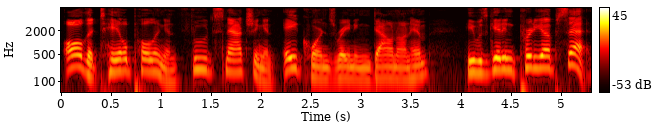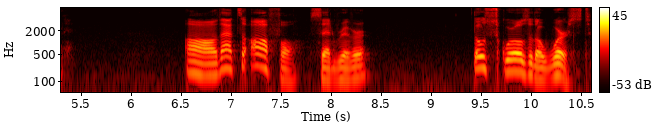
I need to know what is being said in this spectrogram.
all the tail pulling and food snatching and acorns raining down on him, he was getting pretty upset. Aw, that's awful, said River. Those squirrels are the worst.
